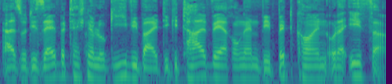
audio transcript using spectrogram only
also dieselbe Technologie wie bei Digitalwährungen wie Bitcoin oder Ether.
